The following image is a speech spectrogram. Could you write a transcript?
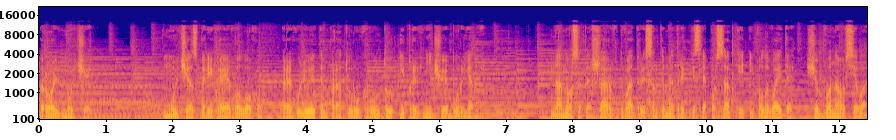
Роль мульчі. Мульча зберігає вологу, регулює температуру ґрунту і пригнічує бур'яни. Наносите шар в 2-3 см після посадки і поливайте, щоб вона осіла.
